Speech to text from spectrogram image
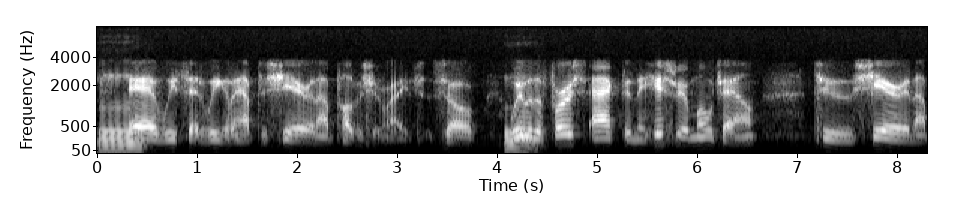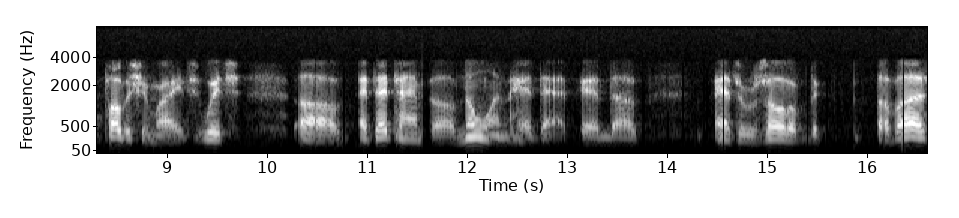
Mm. and we said we're going to have to share in our publishing rights. So we were the first act in the history of Motown to share in our publishing rights, which uh, at that time uh, no one had that. And uh, as a result of the of us,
